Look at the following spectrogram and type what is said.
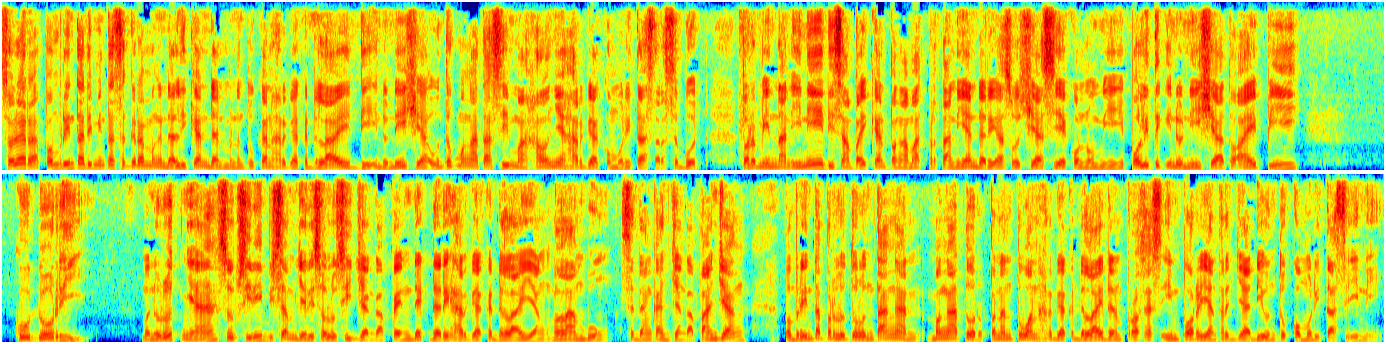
Saudara, pemerintah diminta segera mengendalikan dan menentukan harga kedelai di Indonesia untuk mengatasi mahalnya harga komoditas tersebut. Permintaan ini disampaikan pengamat pertanian dari Asosiasi Ekonomi Politik Indonesia atau IP, Kudori. Menurutnya, subsidi bisa menjadi solusi jangka pendek dari harga kedelai yang melambung. Sedangkan jangka panjang, pemerintah perlu turun tangan mengatur penentuan harga kedelai dan proses impor yang terjadi untuk komoditas ini.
